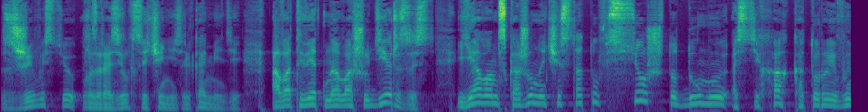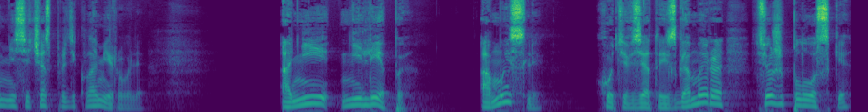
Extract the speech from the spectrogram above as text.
с живостью возразил сочинитель комедии. А в ответ на вашу дерзость я вам скажу на чистоту все, что думаю о стихах, которые вы мне сейчас продекламировали. Они нелепы, а мысли — хоть и взятый из Гомера, все же плоски.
